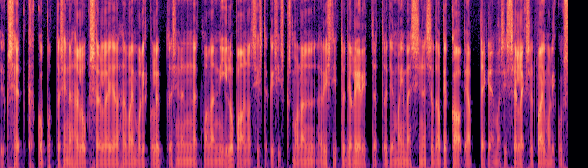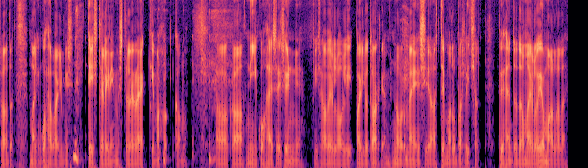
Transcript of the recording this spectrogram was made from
üks hetk koputasin ühele uksele ja ühe vaimulikule ütlesin enne, et ma olen nii lubanud, siis ta küsis, kas ma olen ristitud ja leeritatud ja ma imestasin, et seda ka peab tegema siis selleks, et vaimulikuks saada. ma olin kohe valmis teistele inimestele rääkima hakkama. aga nii kohe see ei sünni. isa Vello oli palju targem noormees ja tema lubas lihtsalt pühendada oma elu Jumalale.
